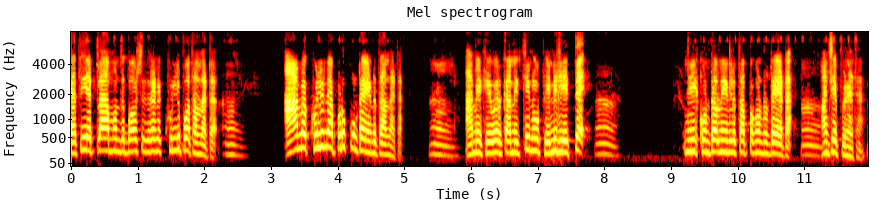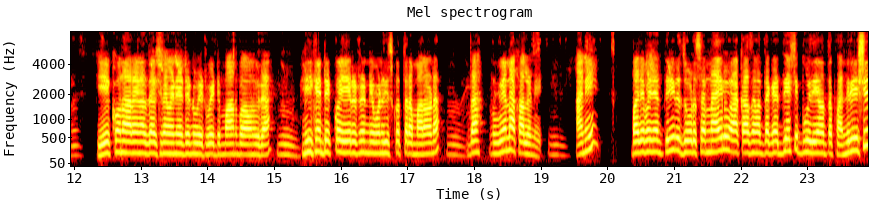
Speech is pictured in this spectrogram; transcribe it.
గతి ఎట్లా ముందు భవిష్యత్తు అని కుళ్ళిపోతుందట. ఆమె కుళ్ళినప్పుడు కుంట ఎండుతుందట. ఆమెకి ఎవరికన్నా ఇచ్చి నువ్వు పెళ్ళి చేస్తే నీ కుంటలు నీళ్ళు తప్పకుండా ఉంటాయట అని చెప్పినట. ఏ కోనారైనా దర్శనం అయినట్టు నువ్వు ఎటువంటి మహానుభావునిరా నీకంటే ఎక్కువ ఏ రెండు ఇవన్నీ తీసుకొస్తారా మనవడా? దా నువ్వే నా కాలని. అని భజ భజన తీరు జోడు సన్నాయిలు ఆకాశం అంతా గద్దేసి భూదేవం అంతా పందిరేసి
